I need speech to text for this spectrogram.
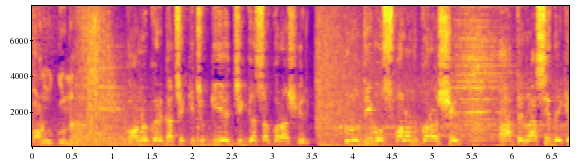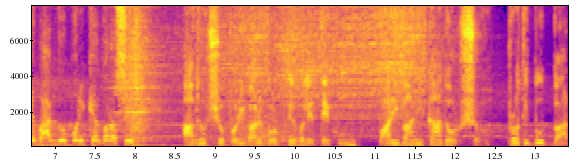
বড় গুণা গণকের কাছে কিছু গিয়ে জিজ্ঞাসা করা শির কোন দিবস পালন করা শির হাতের রাশি দেখে ভাগ্য পরীক্ষা করা শির। আদর্শ পরিবার গড়তে হলে দেখুন পারিবারিক আদর্শ। প্রতি বুধবার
